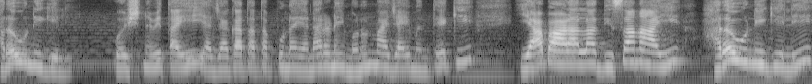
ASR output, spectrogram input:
हरवून गेली. वैष्णवी ताई या जगात आता पुन्हा येणार नाही म्हणून माझी आई म्हणते की या बाळाला दिसाना आई हरवून गेली.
